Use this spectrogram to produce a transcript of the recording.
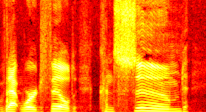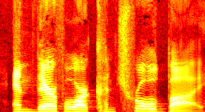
that word filled, consumed and therefore controlled by.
